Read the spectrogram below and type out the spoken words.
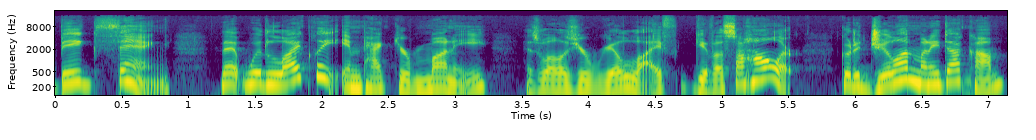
big thing that would likely impact your money as well as your real life, give us a holler. Go to JillOnMoney.com,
